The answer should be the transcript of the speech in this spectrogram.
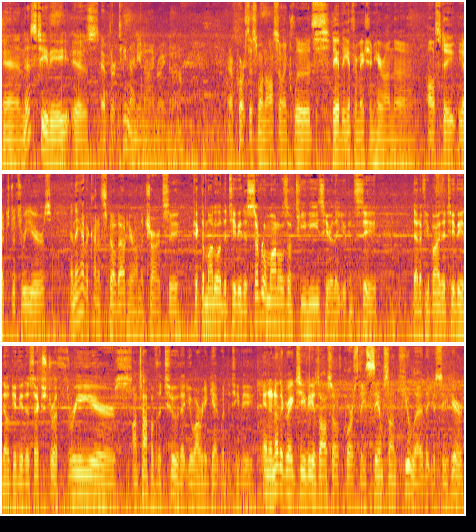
And this TV is at $13.99 right now. And of course, this one also includes, they have the information here on the Allstate, the extra three years, And they have it kind of spelled out here on the chart, see? Pick the model of the TV. There's several models of TVs here that you can see that if you buy the TV, they'll give you this extra three years on top of the two that you already get with the TV. And another great TV is also, of course, the Samsung QLED that you see here.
